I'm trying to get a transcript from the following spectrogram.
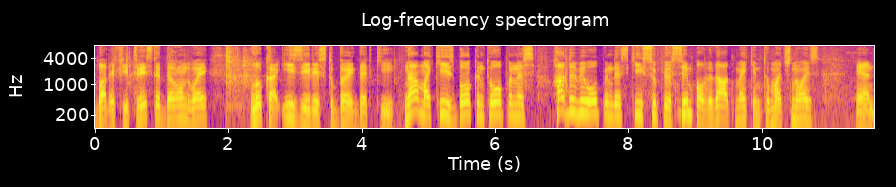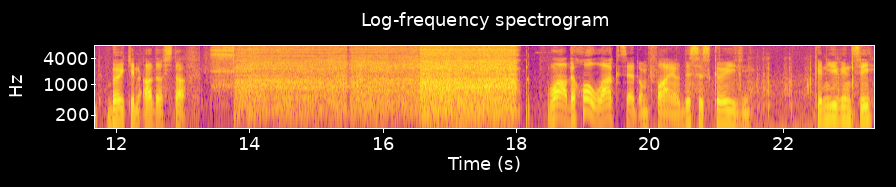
but if you twist it the wrong way, Look how easy it is to break that key. Now my key is broken to open this. How do we open this key? Super simple without making too much noise and breaking other stuff. Wow, the whole lock set on fire. This is crazy. Can you even see?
